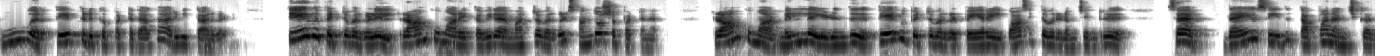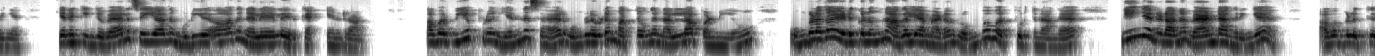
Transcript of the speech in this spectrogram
மூவர் தேர்ந்தெடுக்கப்பட்டதாக அறிவித்தார்கள். தேர்வு பெற்றவர்களில் ராம்குமாரை தவிர மற்றவர்கள் சந்தோஷப்பட்டனர். ராம்குமார் மெல்ல எழுந்து தேர்வு பெற்றவர்கள் பெயரை வாசித்தவரிடம் சென்று சார் தயவு செய்து தப்பா நினச்சிக்காதீங்க. எனக்கு இங்கு வேலை செய்யாத முடியாத நிலையில இருக்கேன் என்றான். அவர் வியப்புடன் என்ன சார்? உங்களை விட மற்றவங்க நல்லா பண்ணியும் உங்களை தான் எடுக்கணும்னு அகல்யா மேடம் ரொம்ப வற்புறுத்தினாங்க. நீங்கள் என்னடானா வேண்டாங்கிறீங்க. அவங்களுக்கு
